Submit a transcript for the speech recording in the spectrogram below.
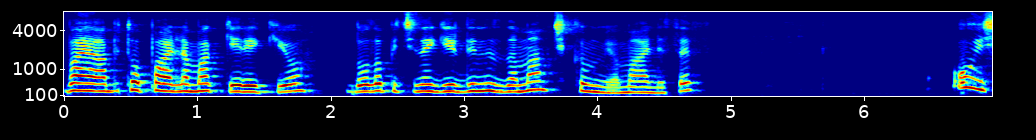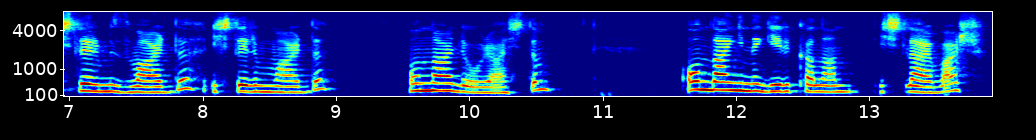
Bayağı bir toparlamak gerekiyor. Dolap içine girdiğiniz zaman çıkılmıyor maalesef. O işlerimiz vardı, işlerim vardı. Onlarla uğraştım. Ondan yine geri kalan işler var.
